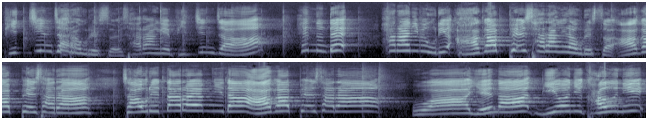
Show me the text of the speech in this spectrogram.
빚진 자라고 그랬어요. 사랑의 빚진 자 했는데 하나님이 우리 아가페 사랑이라고 그랬어요. 아가페 사랑. 자 우리 따라야 합니다. 아가페 사랑. 와 예나 미연이 가은이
